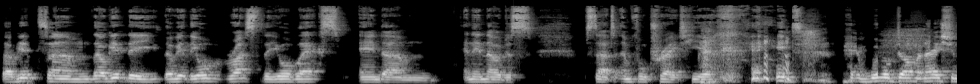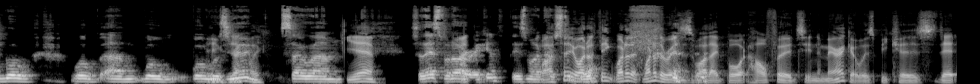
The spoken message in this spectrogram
they'll get um, they'll get the they'll get the all, rights to the All Blacks, and um, and then they'll just start to infiltrate here, and, and, world domination will will um, will will exactly. resume. So um, yeah. So that's what I reckon. There's my. Well, I'll tell you what. I think one of the one of the reasons why they bought Whole Foods in America was because that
